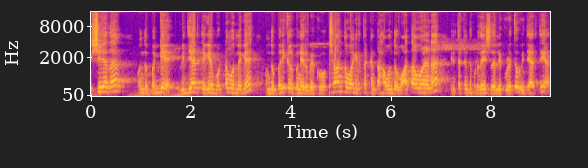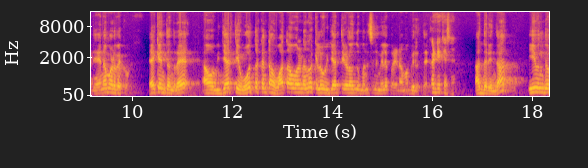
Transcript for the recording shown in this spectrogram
ವಿಷಯದ ಒಂದು ಬಗ್ಗೆ ವಿದ್ಯಾರ್ಥಿಗೆ ಮೊಟ್ಟ ಮೊದಲಿಗೆ ಒಂದು ಪರಿಕಲ್ಪನೆ ಇರಬೇಕು. ಪ್ರಶಾಂತವಾಗಿರ್ತಕ್ಕಂತಹ ಒಂದು ವಾತಾವರಣ ಇರತಕ್ಕಂಥ ಪ್ರದೇಶದಲ್ಲಿ ಕುಳಿತು ವಿದ್ಯಾರ್ಥಿ ಅಧ್ಯಯನ ಮಾಡಬೇಕು. ಯಾಕೆಂತಂದ್ರೆ ಆ ವಿದ್ಯಾರ್ಥಿ ಓದ್ತಕ್ಕಂತಹ ವಾತಾವರಣನೂ ಕೆಲವು ವಿದ್ಯಾರ್ಥಿಗಳ ಒಂದು ಮನಸ್ಸಿನ ಮೇಲೆ ಪರಿಣಾಮ ಬೀರುತ್ತೆ. ಖಂಡಿತ ಸರ್. ಆದ್ದರಿಂದ ಈ ಒಂದು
